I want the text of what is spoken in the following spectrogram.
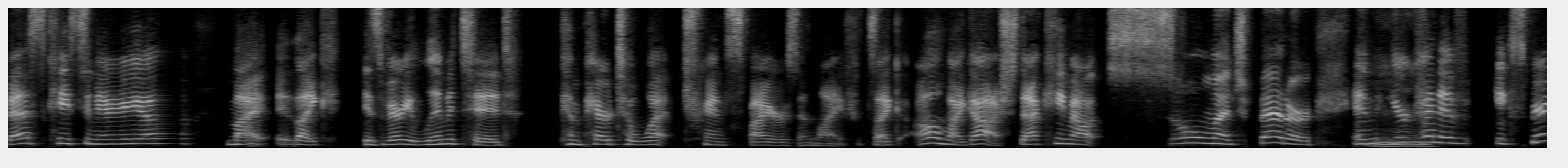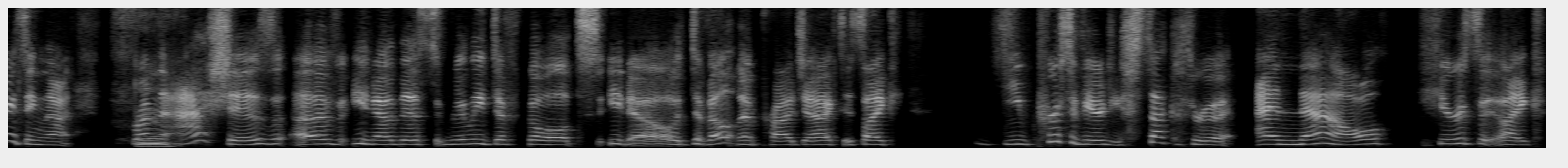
best case scenario my like is very limited compared to what transpires in life. It's like, oh my gosh, that came out so much better. And mm. you're kind of experiencing that from yeah. the ashes of, you know, this really difficult, you know, development project. It's like you persevered, you stuck through it. And now here's like,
